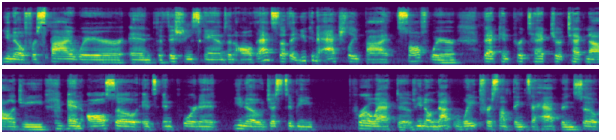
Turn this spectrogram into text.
you know, for spyware and the phishing scams and all that stuff, that you can actually buy software that can protect your technology. Mm-hmm. And also, it's important, you know, just to be proactive, you know, not wait for something to happen. So,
